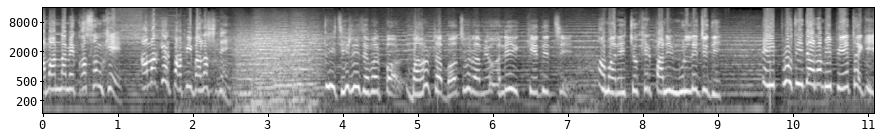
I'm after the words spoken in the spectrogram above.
আমার নামে কসম খেয়ে আমাকে আর পাপি বানাস নে। তুই জেলে যাবার পর বারোটা বছর আমি অনেক কেঁদেছি। আমার এই চোখের পানির মূল্যে যদি এই প্রতিদান আমি পেয়ে থাকি,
